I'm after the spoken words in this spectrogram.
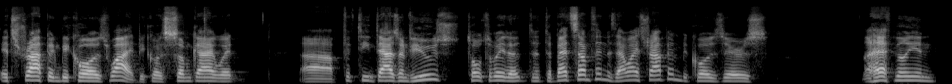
it's dropping because why? Because some guy with uh, fifteen thousand views told somebody to, to, to bet something. Is that why it's dropping? Because there's a half million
